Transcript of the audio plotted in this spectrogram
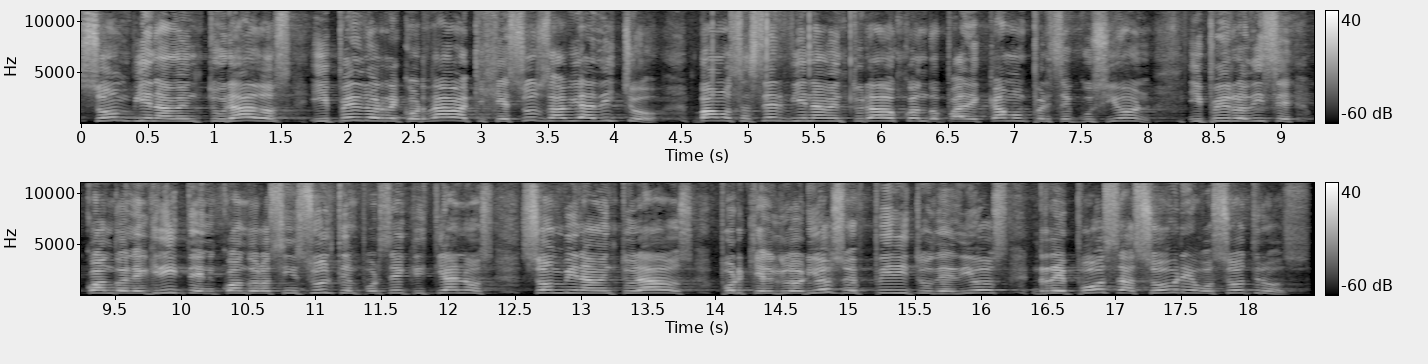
son bienaventurados bienaventurados. Y Pedro recordaba que Jesús había dicho, vamos a ser bienaventurados cuando padezcamos persecución. Y Pedro dice, cuando le griten, cuando los insulten por ser cristianos, son bienaventurados porque el glorioso Espíritu de Dios reposa sobre vosotros.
